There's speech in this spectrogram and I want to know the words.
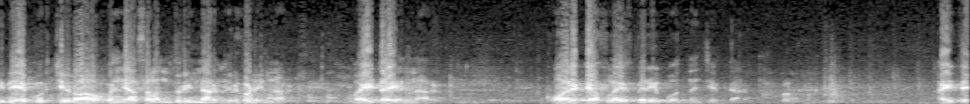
ఇదే కుర్చీలో ఆ ఉపన్యాసాలు అందరూ విన్నారు మీరు కూడా విన్నారు. బయట విన్నారు. క్వాలిటీ ఆఫ్ లైఫ్ పెరిగిపోతుందని చెప్పారు. అయితే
